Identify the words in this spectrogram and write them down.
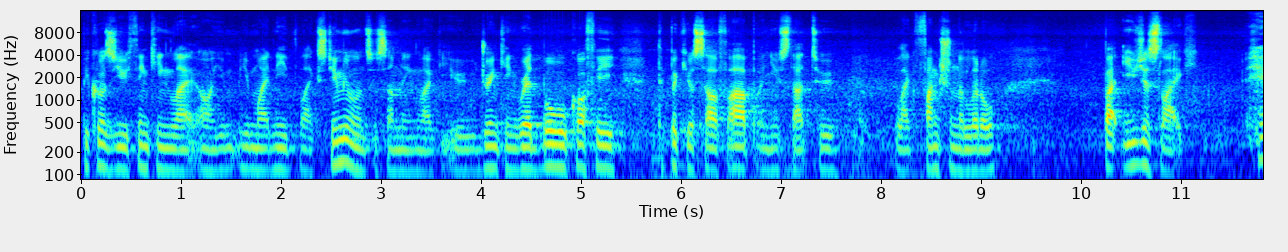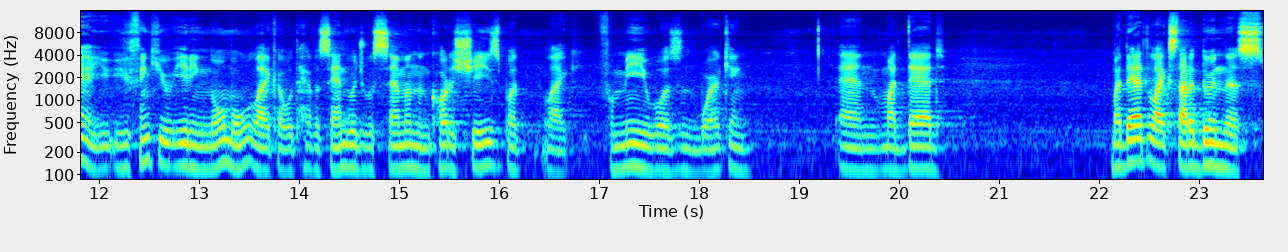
because you're thinking like, oh, you, you might need like stimulants or something. Like you drinking Red Bull coffee to pick yourself up, and you start to like function a little. But you just like hey you, you think you're eating normal, like I would have a sandwich with salmon and cottage cheese, but like for me it wasn't working. And my dad my dad like started doing this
